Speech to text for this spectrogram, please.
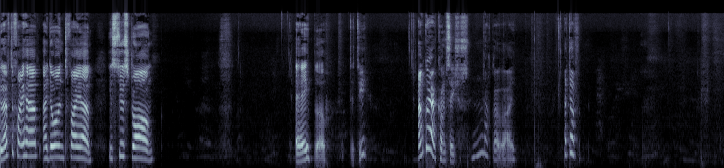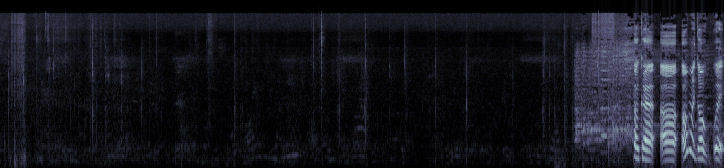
Do I have to fight him? I don't want to fight him. He's too strong. A blow. Did he? I'm gonna have conversations. Not gonna lie. I don't. Okay, uh, oh my god, wait.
